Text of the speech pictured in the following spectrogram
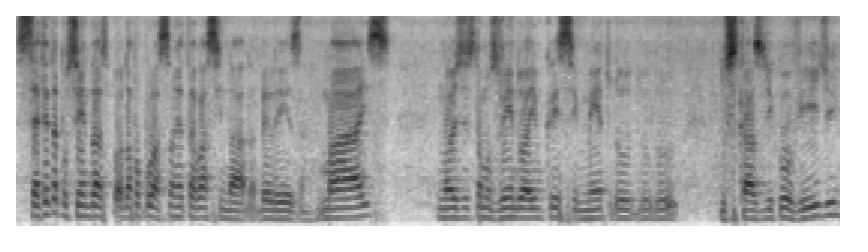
70% das, da população já está vacinada, beleza, mas nós estamos vendo aí um crescimento do, do, do, dos casos de Covid.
